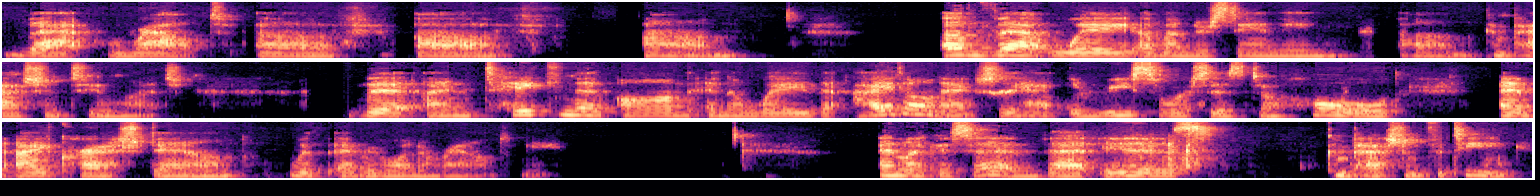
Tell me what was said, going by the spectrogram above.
that route of, of, um, of that way of understanding um, compassion too much that I'm taking it on in a way that I don't actually have the resources to hold, and I crash down with everyone around me. And like I said, that is compassion fatigue.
